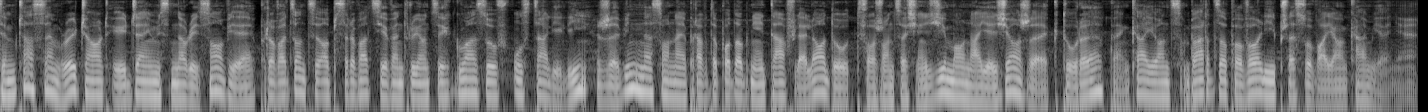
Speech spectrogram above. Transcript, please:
Tymczasem Richard i James Norrisowie, prowadzący obserwacje wędrujących głazów, ustalili, że winne są najprawdopodobniej tafle lodu tworzące się zimą na jeziorze, które, pękając, bardzo powoli przesuwają kamienie.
